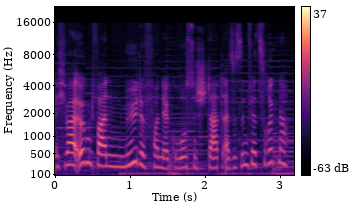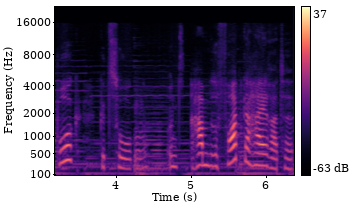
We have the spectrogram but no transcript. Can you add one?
Ich war irgendwann müde von der großen Stadt, also sind wir zurück nach Burg gezogen und haben sofort geheiratet.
